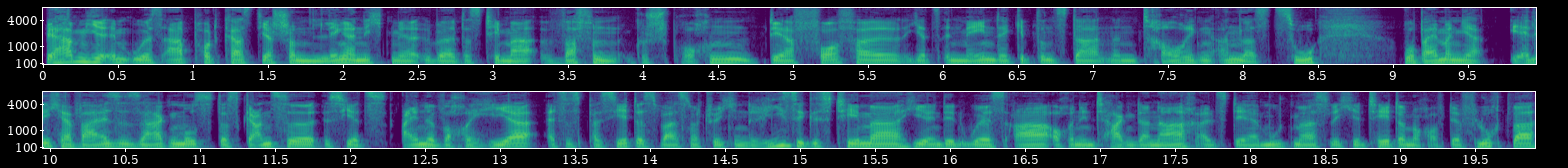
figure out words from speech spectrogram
Wir haben hier im USA-Podcast ja schon länger nicht mehr über das Thema Waffen gesprochen. Der Vorfall jetzt in Maine, der gibt uns da einen traurigen Anlass zu. Wobei man ja ehrlicherweise sagen muss, das Ganze ist jetzt eine Woche her. Als es passiert ist, war es natürlich ein riesiges Thema hier in den USA, auch in den Tagen danach, als der mutmaßliche Täter noch auf der Flucht war.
